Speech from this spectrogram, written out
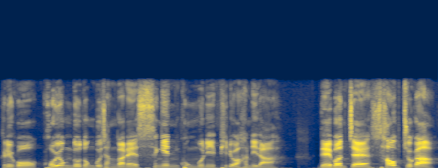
그리고 고용노동부 장관의 승인 공문이 필요합니다. 네 번째, 사업주가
